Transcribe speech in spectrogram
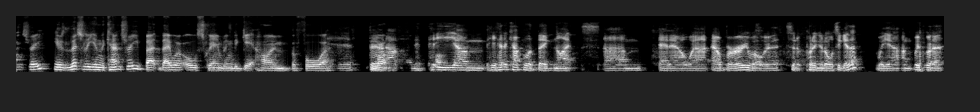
country. He was literally in the country, but they were all scrambling to get home before. Yeah, fair enough. He um he had a couple of big nights um at our uh, our brewery while we were sort of putting it all together. We um we've got a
